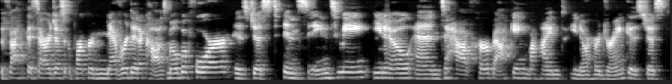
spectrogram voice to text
The fact that Sarah Jessica Parker never did a Cosmo before is just insane to me, you know, and to have her backing behind, you know, her drink is just,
